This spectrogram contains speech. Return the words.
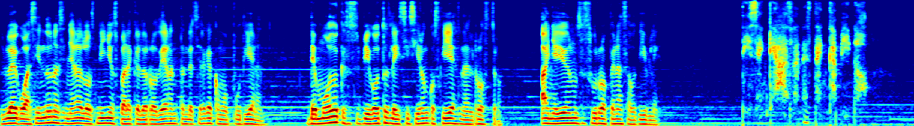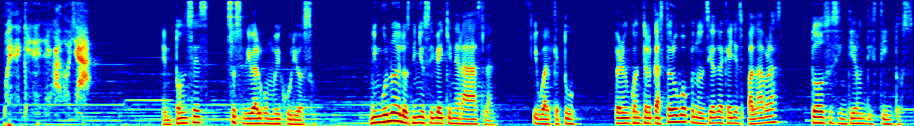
luego haciendo una señal a los niños para que lo rodearan tan de cerca como pudieran, de modo que sus bigotes le hicieron cosquillas en el rostro. Añadió en un susurro apenas audible. Dicen que Aslan está en camino. Puede que haya llegado ya. Entonces sucedió algo muy curioso. Ninguno de los niños sabía quién era Aslan, igual que tú, pero en cuanto el castor hubo pronunciado aquellas palabras, todos se sintieron distintos.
